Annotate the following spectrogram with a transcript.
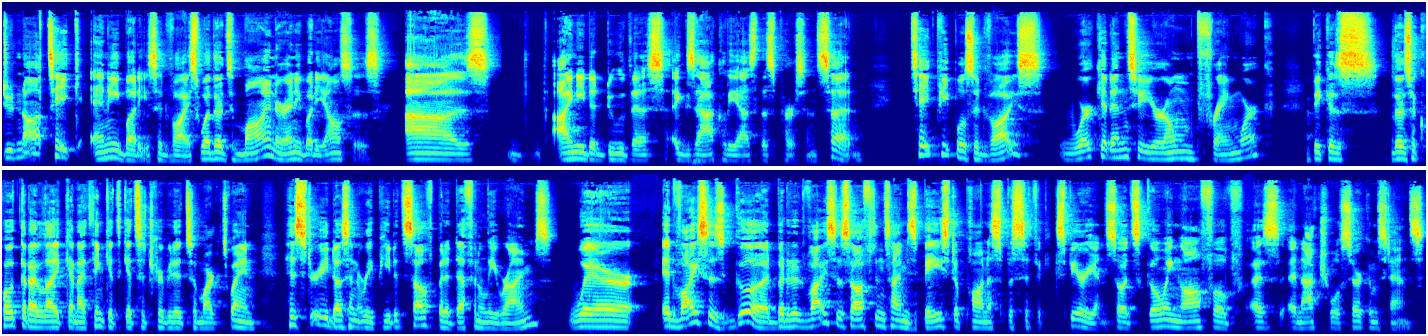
do not take anybody's advice, whether it's mine or anybody else's, as I need to do this exactly as this person said. Take people's advice, work it into your own framework, because there's a quote that I like, and I think it gets attributed to Mark Twain history doesn't repeat itself, but it definitely rhymes. Where advice is good, but advice is oftentimes based upon a specific experience. So it's going off of as an actual circumstance,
